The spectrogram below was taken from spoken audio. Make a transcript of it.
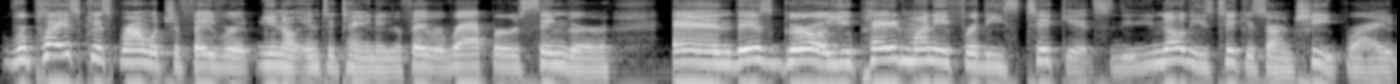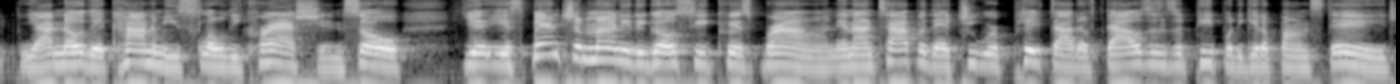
replace Chris Brown with your favorite, you know, entertainer, your favorite rapper, singer. And this girl, you paid money for these tickets. You know these tickets aren't cheap, right? Y'all know the economy is slowly crashing. So you, you spent your money to go see Chris Brown, and on top of that, you were picked out of thousands of people to get up on stage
